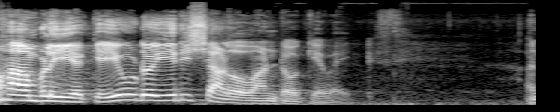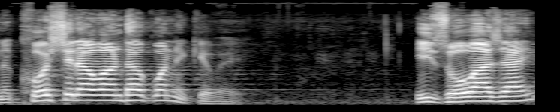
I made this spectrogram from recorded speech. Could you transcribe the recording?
સાંભળીએ કે એવડો ઈર્ષાળો વાંઢો કહેવાય. અને ખોશરા વાંઢા કોને કહેવાય? એ જોવા જાય,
